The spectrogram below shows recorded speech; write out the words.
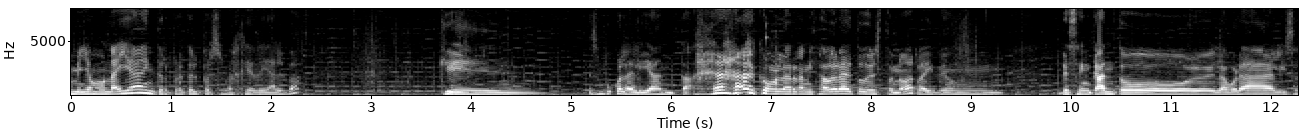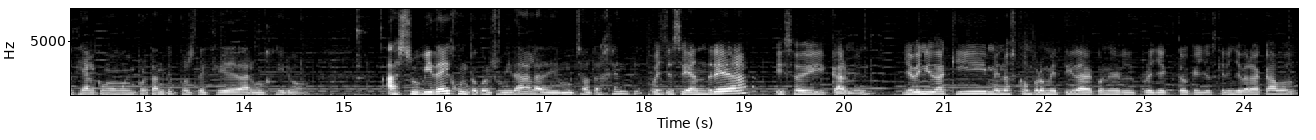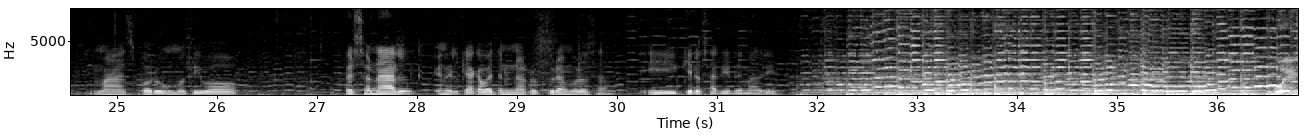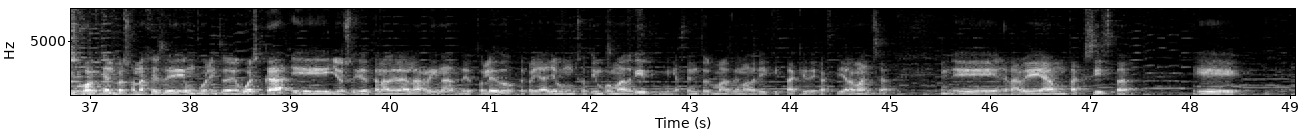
Yo me llamo Naya, interpreto el personaje de Alba, que es un poco la lianta, como la organizadora de todo esto, ¿no? A raíz de un desencanto laboral y social como muy importante, pues decide dar un giro a su vida y junto con su vida a la de mucha otra gente. Pues yo soy Andrea y soy Carmen. Yo he venido aquí menos comprometida con el proyecto que ellos quieren llevar a cabo, más por un motivo personal en el que acabo de tener una ruptura amorosa y quiero salir de Madrid. Pues Jorge, el personaje es de un pueblito de Huesca, eh, yo soy de Talavera de la Reina, de Toledo, pero ya llevo mucho tiempo en Madrid, mi acento es más de Madrid quizá que de Castilla-La Mancha. Eh, grabé a un taxista eh,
